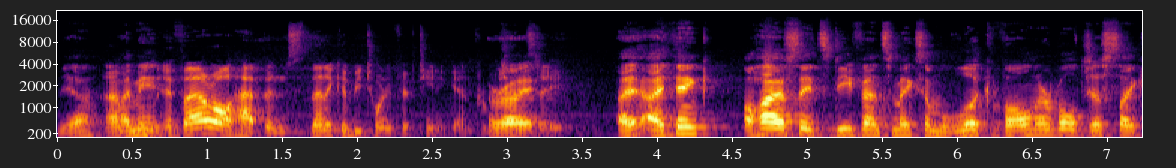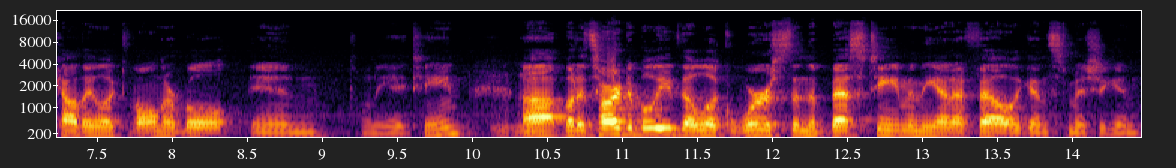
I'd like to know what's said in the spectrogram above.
Yeah, Um, I mean, if that all happens, then it could be 2015 again for Michigan Right. State. I, I think Ohio State's defense makes them look vulnerable, just like how they looked vulnerable in 2018. Mm-hmm. Uh, but it's hard to believe they'll look worse than the best team in the NFL against Michigan.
